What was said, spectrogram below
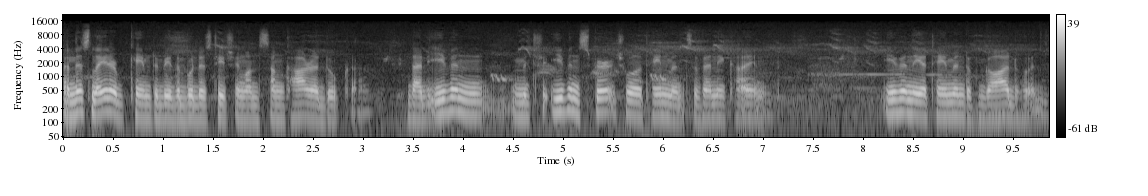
And this later came to be the Buddha's teaching on sankhara dukkha, that even, even spiritual attainments of any kind, even the attainment of godhood,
